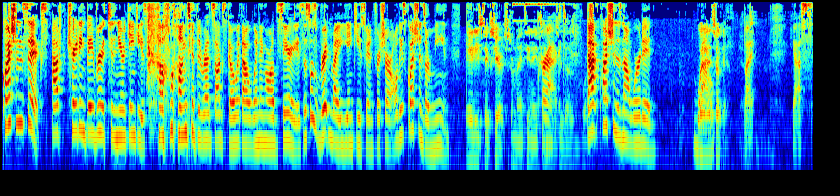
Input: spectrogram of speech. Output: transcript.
Question six. After trading Babe Ruth to the New York Yankees, how long did the Red Sox go without winning World Series? This was written by a Yankees fan for sure. All these questions are mean. 86 years from 1918 Correct. to 2004. That question is not worded But well, it's okay. but yes.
